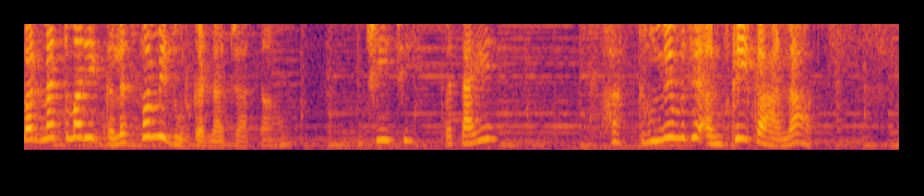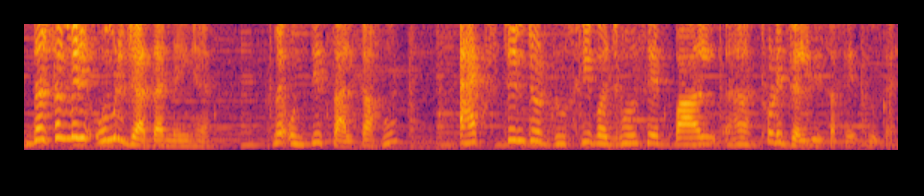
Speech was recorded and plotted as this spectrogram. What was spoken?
पर मैं तुम्हारी गलतफहमी दूर करना चाहता हूँ। जी जी बताइए। हाँ, तुमने मुझे अंकल कहा ना। दरअसल मेरी उम्र ज़्यादा नहीं है। मैं उनतीस साल का हूँ। एक्सीडेंट और दूसरी वजहों से बाल हाँ, थोड़े जल्दी सफ़ेद हो गए।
